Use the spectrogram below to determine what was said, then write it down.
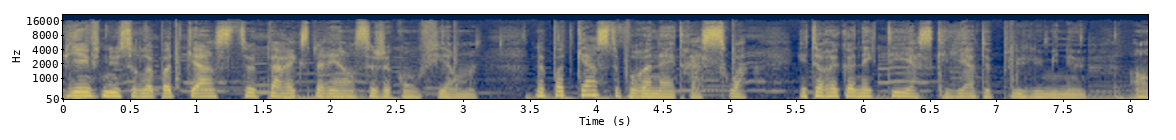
Bienvenue sur le podcast Par expérience, je confirme. Le podcast pour renaître à soi et te reconnecter à ce qu'il y a de plus lumineux en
